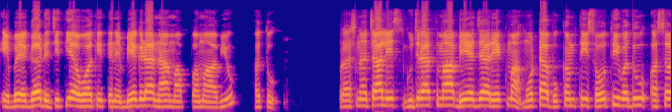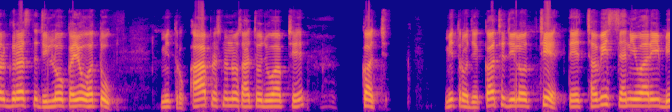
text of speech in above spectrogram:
એ બે ગઢ જીત્યા હોવાથી તેને બેગડા નામ આપવામાં આવ્યું હતું. પ્રશ્ન ચાલીસ, ગુજરાતમાં બે હજાર એકમાં મોટા ભૂકંપથી સૌથી વધુ અસરગ્રસ્ત જિલ્લો કયો હતો? મિત્રો, આ પ્રશ્નનો સાચો જવાબ છે, કચ્છ. મિત્રો, જે કચ્છ જિલ્લો છે, તે છવ્વીસ જાન્યુઆરી બે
